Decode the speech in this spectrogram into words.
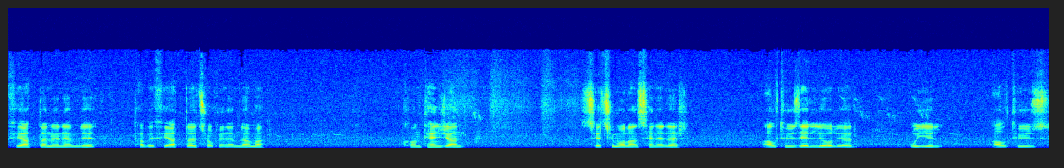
fiyattan önemli, tabii fiyat da çok önemli ama kontenjan seçim olan seneler 650 oluyor. Bu yıl 600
